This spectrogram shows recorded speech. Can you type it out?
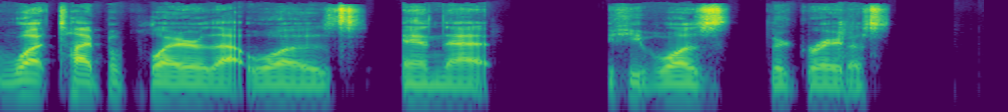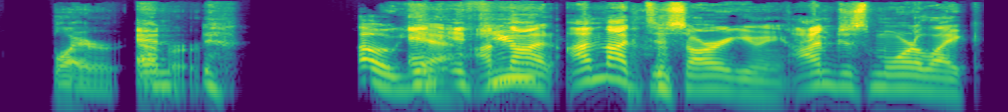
what type of player that was and that he was the greatest player And ever. Oh yeah, if I'm you- not. I'm not disarguing. I'm just more like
